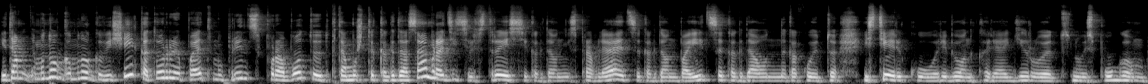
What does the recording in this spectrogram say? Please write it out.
И там много-много вещей, которые по этому принципу работают, потому что когда сам родитель в стрессе, когда он не справляется, когда он боится, когда он на какую-то истерику ребенка реагирует ну, испугом,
